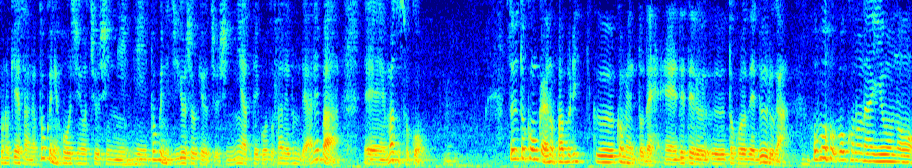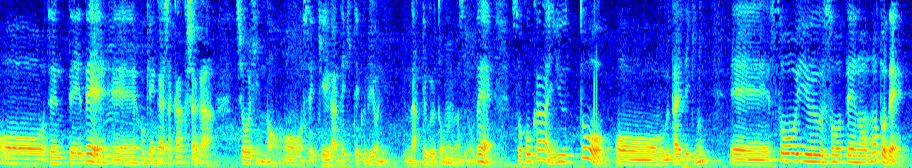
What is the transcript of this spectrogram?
この計算が特に法人を中心に特に事業承継を中心にやっていこうとされるんであれば、えまずそこ。それと今回のパブリックコメントで出てるところでルールがほぼほぼこの内容の前提で保険会社各社が商品の設計ができてくるようになってくると思いますのでそこから言うと具体的にそういう想定のもとで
